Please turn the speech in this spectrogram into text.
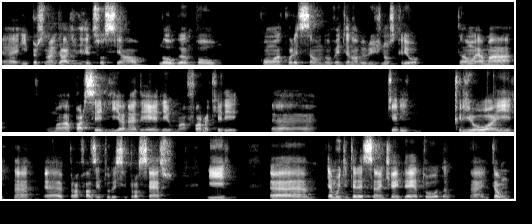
eh, e personalidade de rede social Logan Paul, com a coleção 99 Originals, criou. Então é uma, uma parceria né, dele, uma forma que ele, eh, que ele criou aí né, eh, para fazer todo esse processo. E Uh, é muito interessante a ideia toda, né? Então,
